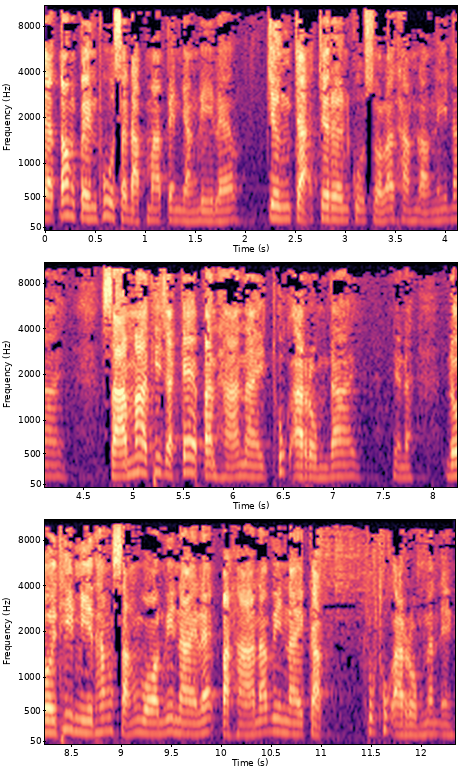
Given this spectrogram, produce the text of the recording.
จะต้องเป็นผู้สดับมาเป็นอย่างดีแล้ว จึงจะเจริญกุศลธรรมเหล่านี้ได้ สามารถที่จะแก้ปัญหาในทุกอารมณ์ได้เนี่ยนะโดยที่มีทั้งสังวรวินัยและปหานวินัยกับทุกๆ อารมณ์นั่นเอง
